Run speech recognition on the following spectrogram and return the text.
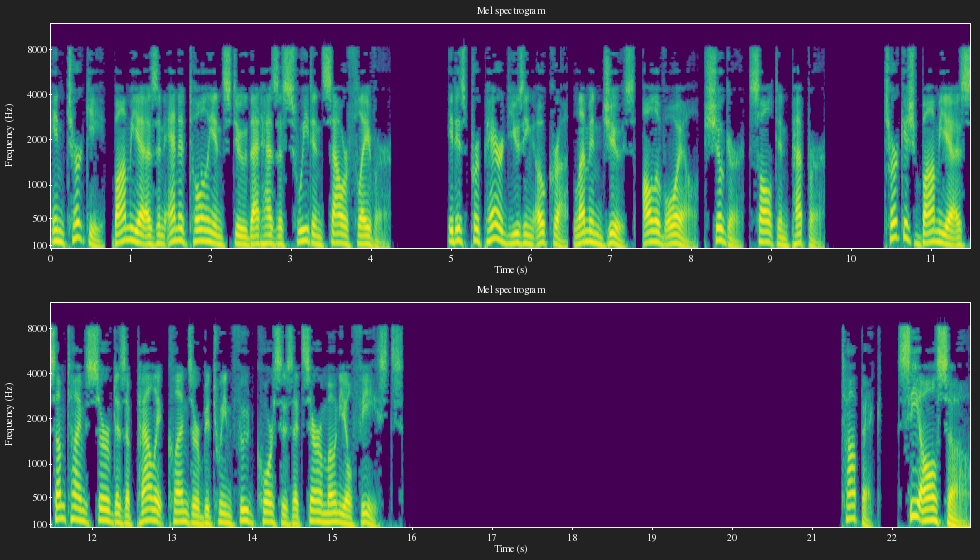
In Turkey, bamia is an Anatolian stew that has a sweet and sour flavor. It is prepared using okra, lemon juice, olive oil, sugar, salt and pepper. Turkish bamia is sometimes served as a palate cleanser between food courses at ceremonial feasts. See also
